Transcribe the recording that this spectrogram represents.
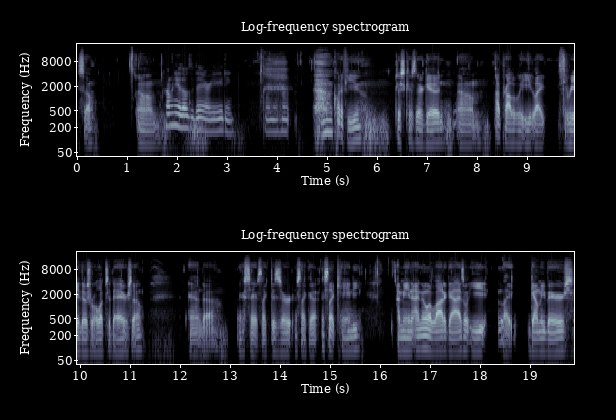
So, um, how many of those a day are you eating on your hunt? Uh, quite a few, just because they're good. Um, I probably eat like three of those roll-ups a day or so, and uh, like I say, it's like dessert. It's like a, it's like candy. I mean, I know a lot of guys will eat like gummy bears,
